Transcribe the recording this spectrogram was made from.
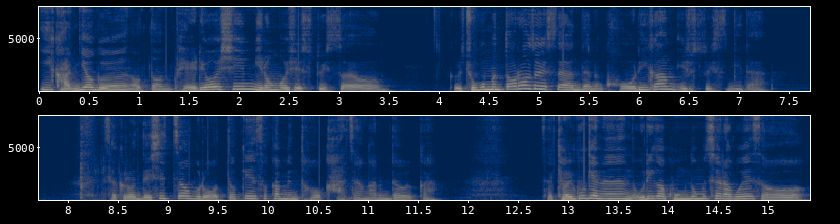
이 간격은 어떤 배려심 이런 것일 수도 있어요. 그리고 조금은 떨어져 있어야 한다는 거리감일 수도 있습니다. 자, 그런데 시적으로 어떻게 해석하면 더 가장 아름다울까? 자, 결국에는 우리가 공동체라고 해서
